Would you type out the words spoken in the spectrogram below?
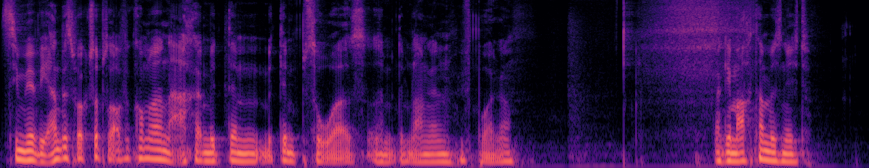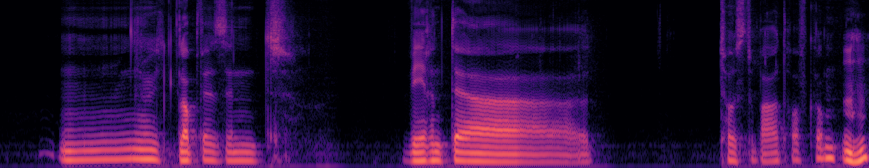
sind wir während des Workshops draufgekommen oder nachher mit dem, mit dem Psoas, also mit dem langen Hüftbeuger? Weil gemacht haben wir es nicht. Mm, Ich glaube, wir sind während der Toast to Bar draufgekommen. Mhm.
